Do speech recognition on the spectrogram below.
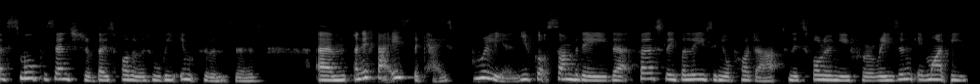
a small percentage of those followers will be influencers um, and if that is the case, brilliant. You've got somebody that firstly believes in your product and is following you for a reason. It might be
